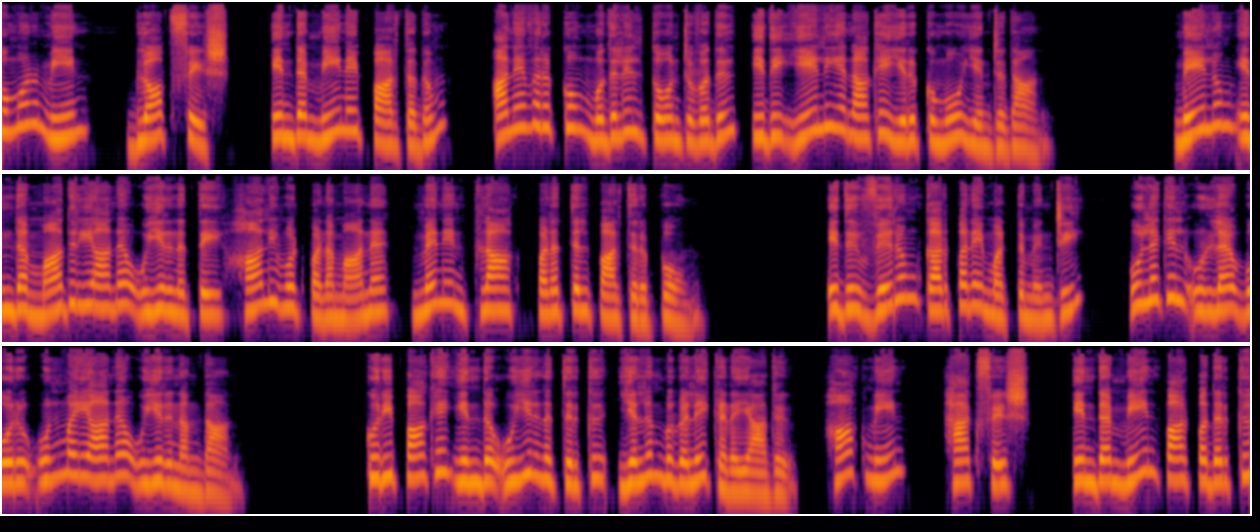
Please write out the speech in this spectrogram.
குமுள் மீன் பிளாப்ஃபிஷ் இந்த மீனை பார்த்ததும் அனைவருக்கும் முதலில் தோன்றுவது இது ஏலியனாக இருக்குமோ என்றுதான். மேலும் இந்த மாதிரியான உயிரினத்தை ஹாலிவுட் படமான மென் இன் பிளாக் படத்தில் பார்த்திருப்போம். இது வெறும் கற்பனை மட்டுமின்றி உலகில் உள்ள ஒரு உண்மையான உயிரினம்தான். குறிப்பாக இந்த உயிரினத்திற்கு எலும்புகளே கிடையாது. ஹாக் மீன் ஹாக்ஃபிஷ் இந்த மீன் பார்ப்பதற்கு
